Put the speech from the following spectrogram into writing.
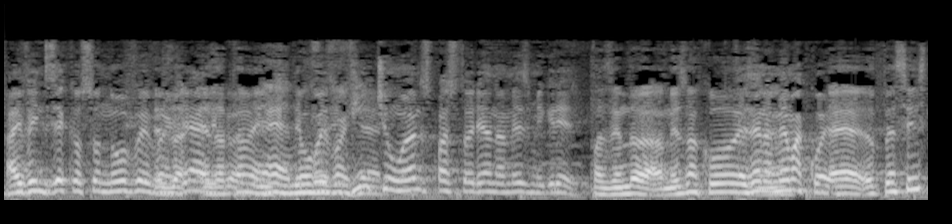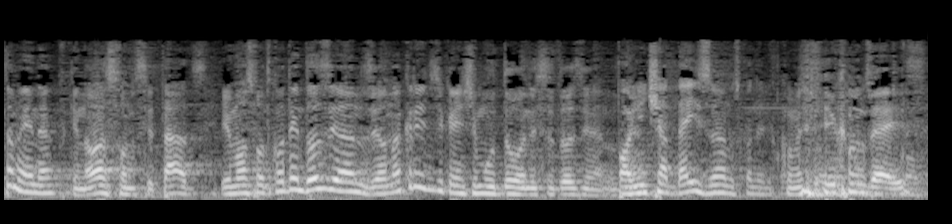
Aí vem dizer que eu sou novo evangélico. exatamente. É, novo Depois de evangélico. 21 anos pastoreando a mesma igreja. Fazendo a mesma coisa. Fazendo a né? mesma coisa. É, eu pensei isso também, né? Porque nós fomos citados. Irmãos.com tem 12 anos. Eu não acredito que a gente mudou nesses 12 anos. Paulinho tinha 10 anos quando ele Comecei começou. com 10.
